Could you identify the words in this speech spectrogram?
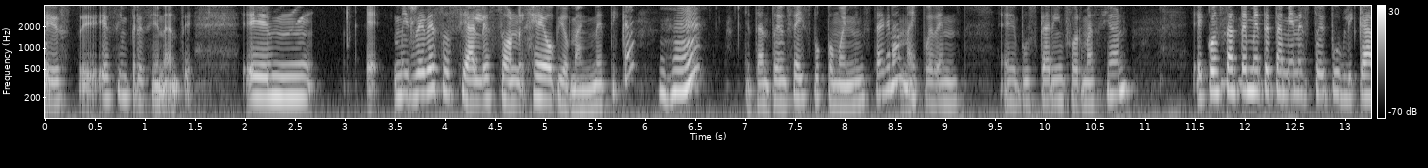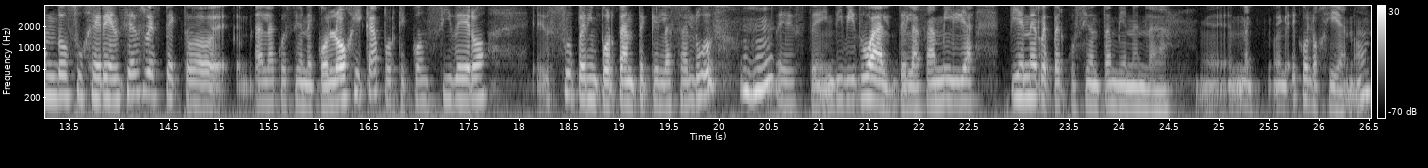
este, es impresionante. Em, eh, mis redes sociales son Geobiomagnética, tanto en Facebook como en Instagram, ahí pueden eh, buscar información. Eh, constantemente también estoy publicando sugerencias respecto eh, a la cuestión ecológica porque considero eh, súper importante que la salud este, individual de la familia tiene repercusión también en la, ecología, ¿no?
